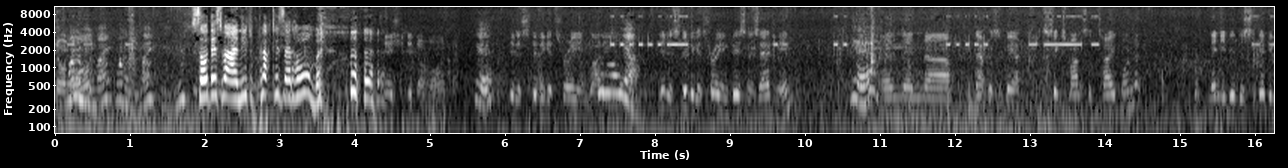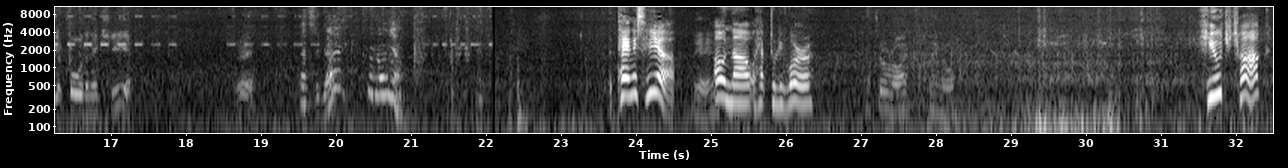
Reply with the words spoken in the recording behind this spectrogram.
did it One of mate. One of mate. So that's why I need to practice at home. Yeah, she did it online. Yeah. Did a certificate three in Good on bloody. Did a certificate three in business admin, Yeah. and then uh, that was about six months at TAFE, wasn't it? Then you did the certificate four the next year. Yeah. That's the go. Good on you. the tank is here. Yeah. Oh no, have to reverse. That's all right. Hang on. Huge truck.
